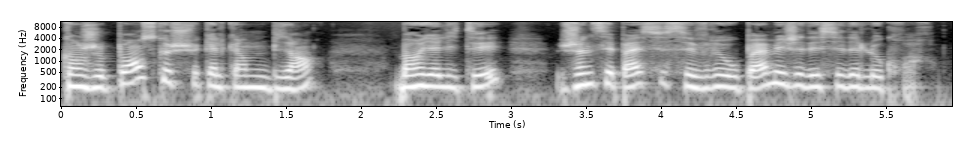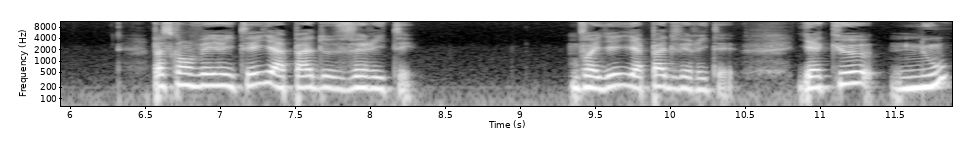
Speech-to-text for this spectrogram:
Quand je pense que je suis quelqu'un de bien, bah en réalité, je ne sais pas si c'est vrai ou pas, mais j'ai décidé de le croire. Parce qu'en vérité, il n'y a pas de vérité. Vous voyez, il n'y a pas de vérité. Il n'y a que nous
